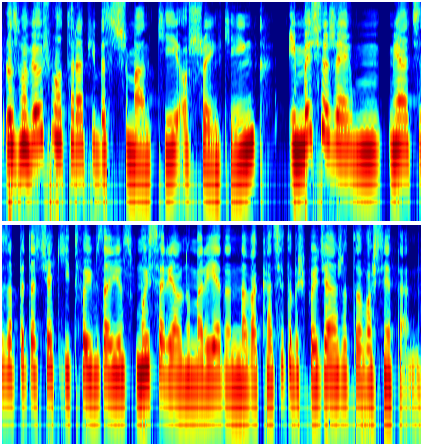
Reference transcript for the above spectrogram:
rozmawiałyśmy o terapii bez trzymanki, o shrinking i myślę, że jakbym miała cię zapytać, jaki twoim zdaniem jest mój serial numer jeden na wakacje, to byś powiedziała, że to właśnie ten.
